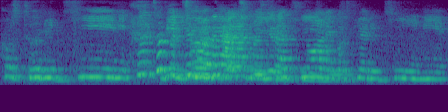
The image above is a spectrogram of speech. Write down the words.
con sti orecchini. Non so perché giuro non mi piacciono gli orecchini. con sti orecchini.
